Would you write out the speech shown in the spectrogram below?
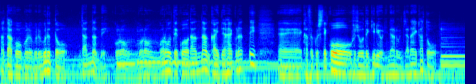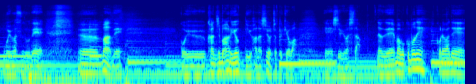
あとはこうぐるぐるぐるとだんだんねゴロンゴロンゴロンってこうだんだん回転速くなって、えー、加速してこう浮上できるようになるんじゃないかと思いますのでうんまあねこういう感じもあるよっていう話をちょっと今日は、えー、してみました。なので、まあ、僕もねこれはね、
